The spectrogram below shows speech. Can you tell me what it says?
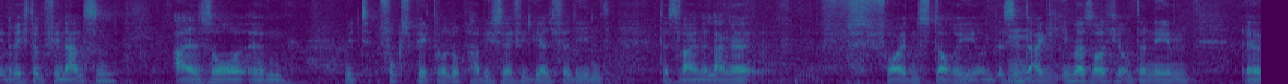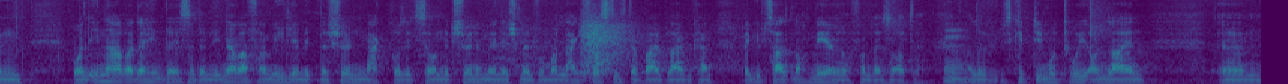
in Richtung Finanzen. Also ähm, mit Fuchs Petrolub habe ich sehr viel Geld verdient. Das war eine lange Freudenstory und es sind mhm. eigentlich immer solche Unternehmen, ähm, wo ein Inhaber dahinter ist oder eine Inhaberfamilie mit einer schönen Marktposition, mit schönem Management, wo man langfristig dabei bleiben kann. Da gibt es halt noch mehrere von der Sorte. Mhm. Also es gibt die Mutui Online. Ähm,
